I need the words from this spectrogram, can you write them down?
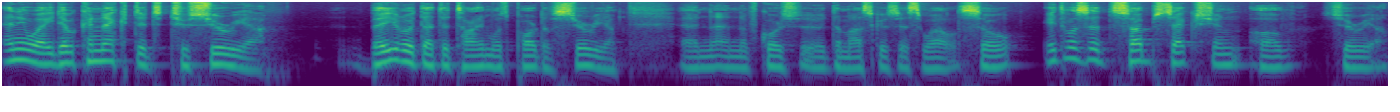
anyway, they were connected to Syria. Beirut at the time was part of Syria, and, and of course uh, Damascus as well. So it was a subsection of Syria.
